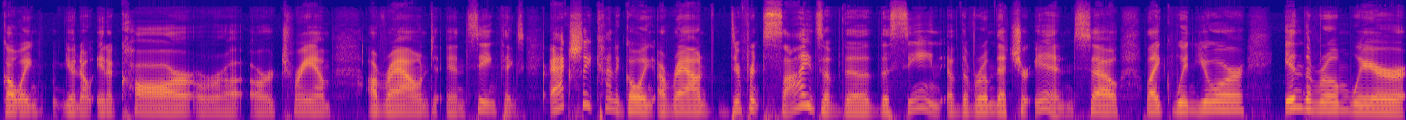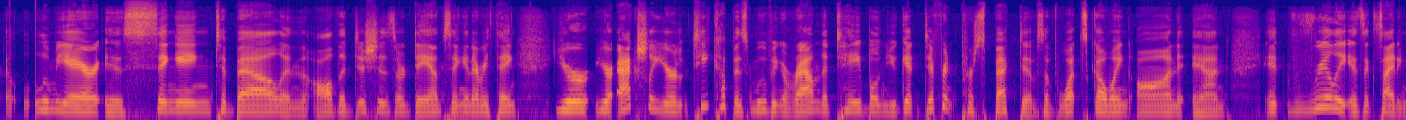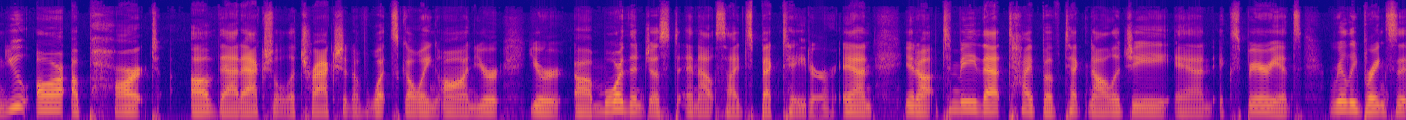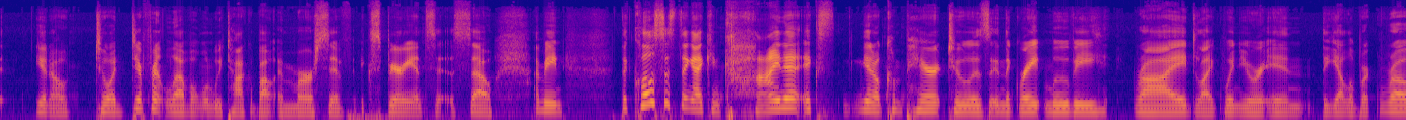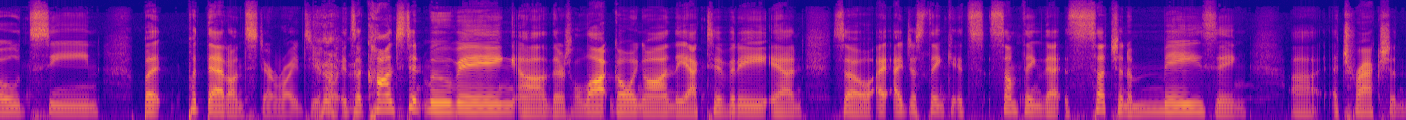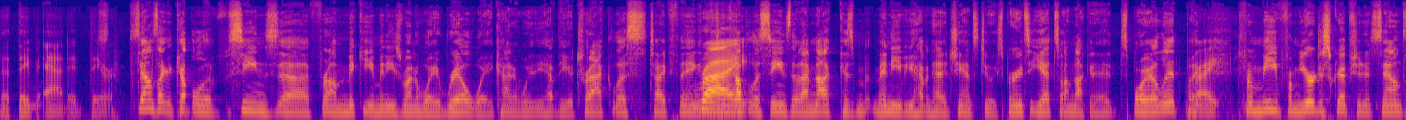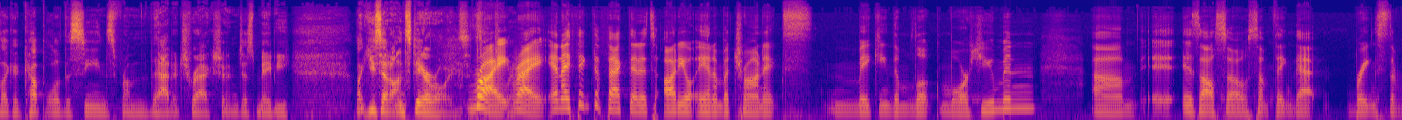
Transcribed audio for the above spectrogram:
going, you know, in a car or a, or a tram around and seeing things. You're Actually, kind of going around different sides of the the scene of the room that you're in. So, like when you're in the room where Lumiere is singing to Belle and all the dishes are dancing and everything, you're you're actually your teacup is moving around the table and you get different perspectives of what's going on and it really is exciting. You are a part of that actual attraction of what's going on. You're you're uh, more than just an outside spectator, and you know to me that type of technology and experience really brings it you know to a different level when we talk about immersive experiences. So, I mean. The closest thing I can kind of, ex- you know, compare it to is in the great movie ride, like when you were in the Yellow Brick Road scene, but put that on steroids. You know, it's a constant moving. Uh, there's a lot going on, the activity, and so I, I just think it's something that is such an amazing uh, attraction that they've added there. Sounds like a couple of scenes uh, from Mickey and Minnie's Runaway Railway, kind of where you have the trackless type thing. Right. a couple of scenes that I'm not, because many of you haven't had a chance to experience it yet, so I'm not going to spoil it. But Right. from me, from your description, it sounds like a couple of the scenes from that attraction, just maybe, like you said, on steroids. Right, right. And I think the fact that it's audio animatronics making them look more human um, is also something that brings the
